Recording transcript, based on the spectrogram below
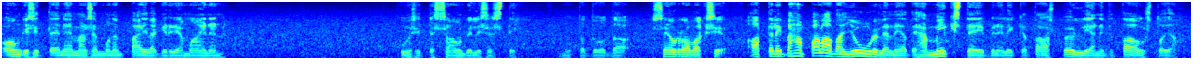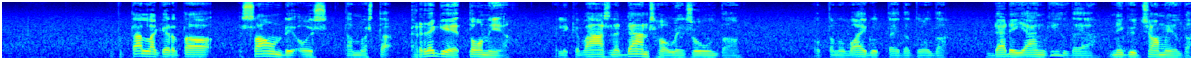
onkin sitten enemmän semmoinen päiväkirjamainen kuin sitten soundillisesti. Mutta tuota, seuraavaksi ajattelin vähän palata juurilleni ja tehdä mixtapein, eli taas pölliä niitä taustoja. Mutta tällä kertaa soundi olisi tämmöistä reggaetonia, eli vähän sinne dancehallin suuntaan. Ottanut vaikutteita tuolta Daddy Yankilta ja Nicky Chamilta.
